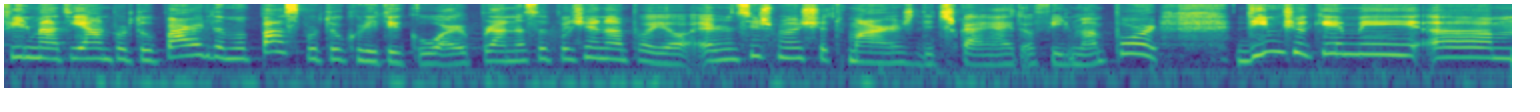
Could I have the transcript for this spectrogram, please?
filmat janë për t'u parë dhe më pas për t'u kritikuar. Pra nëse të pëlqen apo jo, e rëndësishme është që të marrësh diçka nga këto filma. Por dim që kemi um,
